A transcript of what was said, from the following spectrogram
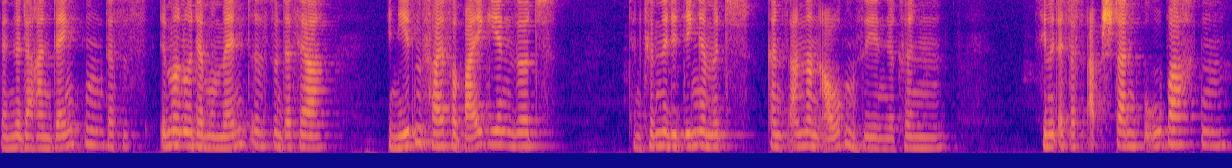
wenn wir daran denken, dass es immer nur der Moment ist und dass er in jedem Fall vorbeigehen wird, dann können wir die Dinge mit ganz anderen Augen sehen. Wir können sie mit etwas Abstand beobachten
